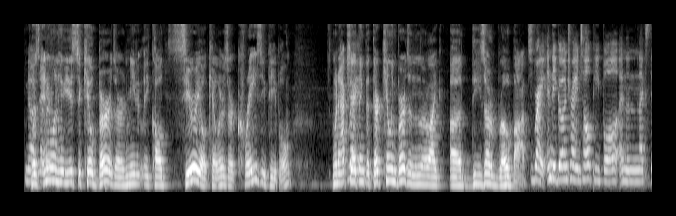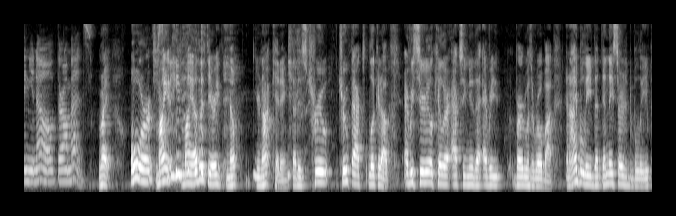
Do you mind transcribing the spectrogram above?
No, was never. anyone who used to kill birds are immediately called serial killers or crazy people. When actually, I think that they're killing birds, and then they're like, uh, "These are robots." Right, and they go and try and tell people, and then the next thing you know, they're on meds. Right. Or my kidding. my other theory, nope, you're not kidding. That is true true fact. Look it up. Every serial killer actually knew that every bird was a robot. And I believe that then they started to believe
